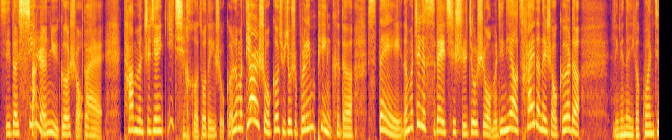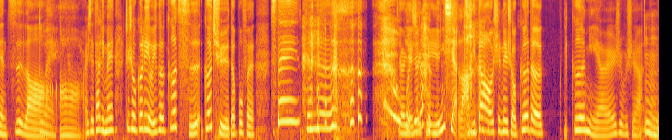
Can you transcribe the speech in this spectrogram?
级的新人女歌手，哎，他们之间一起合作的一首歌。那么第二首歌曲就是 BLINKPINK 的 Stay。那么这个 Stay 其实就是我们今天要猜的那首歌的里面的一个关键字了。对啊，而且它里面这首歌里有一个歌词歌曲的部分 Stay，真的，我觉得很明显了，提到是那首歌的。歌名儿是不是啊？嗯，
